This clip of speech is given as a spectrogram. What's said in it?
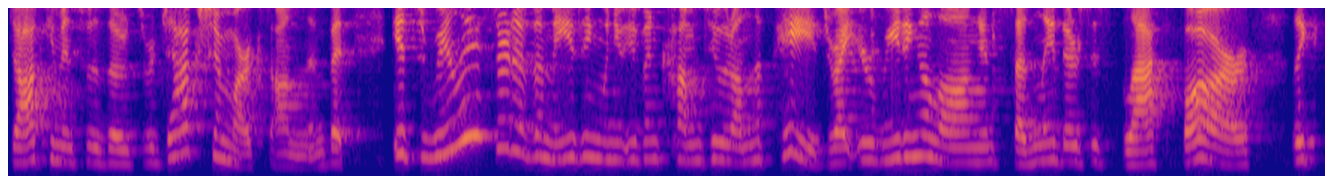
documents with those redaction marks on them, but it's really sort of amazing when you even come to it on the page, right? You're reading along and suddenly there's this black bar. Like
